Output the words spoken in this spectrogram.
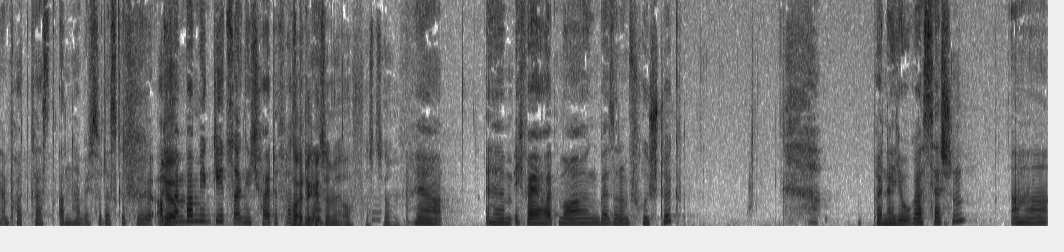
im Podcast an, habe ich so das Gefühl. Auch Ja. wenn bei mir geht's eigentlich heute fast Heute wieder. geht's bei mir auch fast, ja. Ja, ähm, ich war ja heute Morgen bei so einem Frühstück, bei einer Yoga-Session äh,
